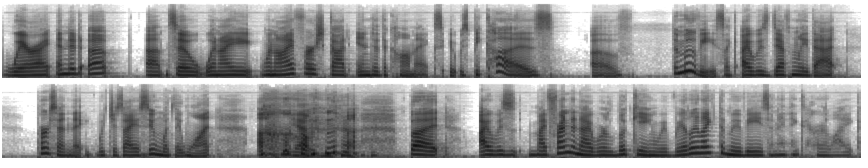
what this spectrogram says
where I ended up. Um, so when I when I first got into the comics, it was because of the movies. Like I was definitely that person that, which is I assume what they want. Um, Yeah. but I was my friend and I were looking. We really liked the movies, and I think there were like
